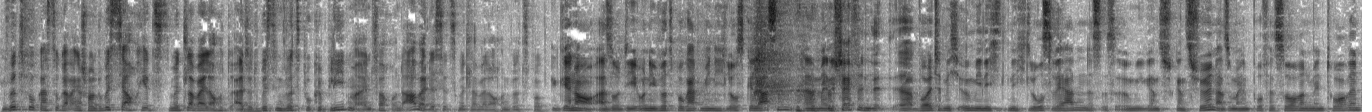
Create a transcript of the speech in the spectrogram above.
In Würzburg hast du gerade angesprochen, du bist ja auch jetzt mittlerweile auch, also du bist in Würzburg geblieben einfach und arbeitest jetzt mittlerweile auch in Würzburg. Genau, also die Uni Würzburg hat mich nicht losgelassen. Äh, meine Chefin äh, wollte mich irgendwie nicht, nicht loswerden. Das ist irgendwie ganz, ganz schön. Also meine Professorin, Mentorin,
